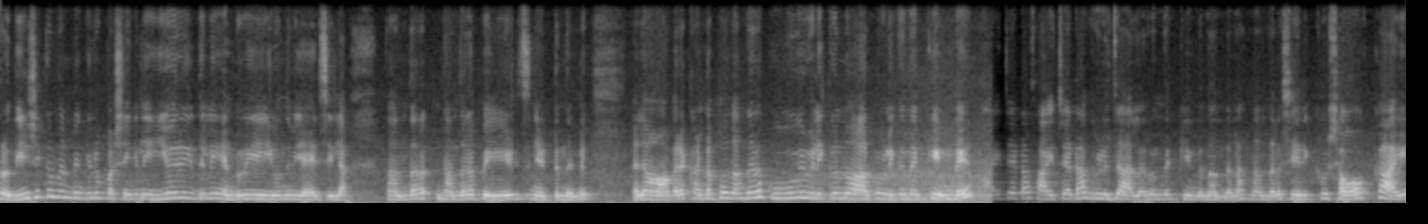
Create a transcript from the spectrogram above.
പ്രതീക്ഷിക്കുന്നുണ്ടെങ്കിലും പക്ഷേങ്കിൽ ഈ ഒരു ഇതിൽ എൻട്രി ചെയ്യുമെന്ന് വിചാരിച്ചില്ല. നന്ദർ നന്ദന പേടിച്ച് ഞെട്ടുന്നുണ്ട്. അല്ല അവരെ കണ്ടപ്പോൾ നന്ദന കൂവി വിളിക്കുന്നു ആർക്കും വിളിക്കുന്നൊക്കെ ഉണ്ട്. സായിച്ചേട്ടാ സായിച്ചേട്ടാ സായി ചേട്ടാ വിളിച്ച് അലറുന്നൊക്കെ ഉണ്ട് നന്ദന. നന്ദന ശരിക്കും ഷോക്കായി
